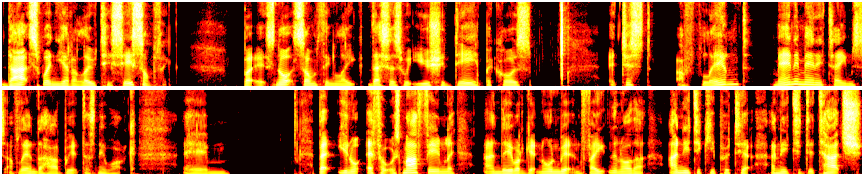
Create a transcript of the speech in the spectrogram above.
that's when you're allowed to say something. But it's not something like, this is what you should do, because it just, I've learned many, many times, I've learned the hard way it doesn't work. Um, but you know, if it was my family and they were getting on with it and fighting and all that, I need to keep out it. I need to detach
